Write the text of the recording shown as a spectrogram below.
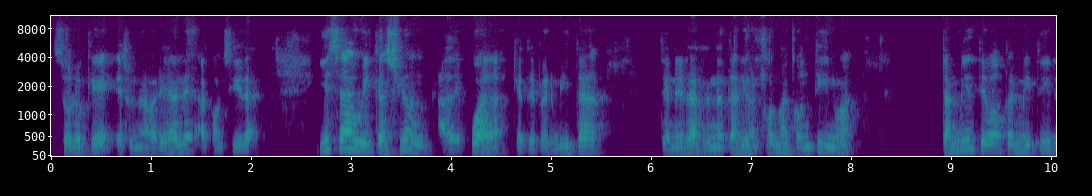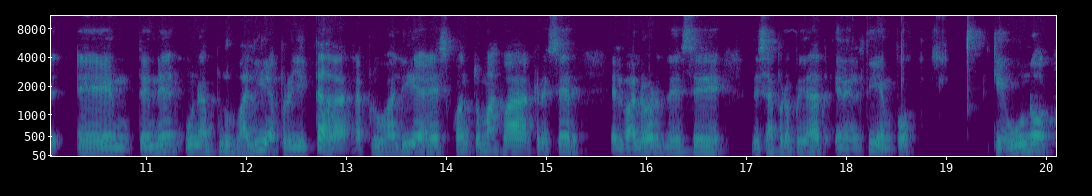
solo que es una variable a considerar. Y esa ubicación adecuada que te permita tener arrendatario en forma continua también te va a permitir eh, tener una plusvalía proyectada. La plusvalía es cuánto más va a crecer el valor de, ese, de esa propiedad en el tiempo, que uno,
